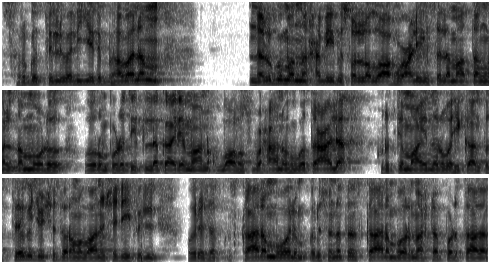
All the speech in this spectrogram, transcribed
സ്വർഗത്തിൽ വലിയൊരു ഭവനം നൽകുമെന്ന് ഹബീബ് സല്ലാഹു അലൈഹി വസ്ലമ തങ്ങൾ നമ്മോട് ഓർമ്മപ്പെടുത്തിയിട്ടുള്ള കാര്യമാണ്. അള്ളാഹു സുബാനുഹുവത്താല കൃത്യമായി നിർവഹിക്കാൻ പ്രത്യേകിച്ച് വിശുദ്ധ റമദാൻ ഷരീഫിൽ ഒരു സംസ്കാരം പോലും ഒരു സുന്നത്ത് സംസ്കാരം പോലും നഷ്ടപ്പെടുത്താതെ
